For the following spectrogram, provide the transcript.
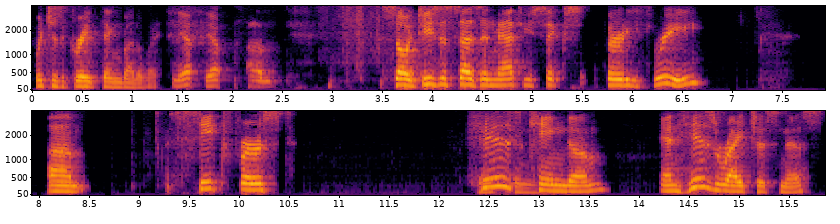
which is a great thing by the way. Yep, yep. um, so jesus says in matthew 6 33 um, seek first his kingdom and his righteousness.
